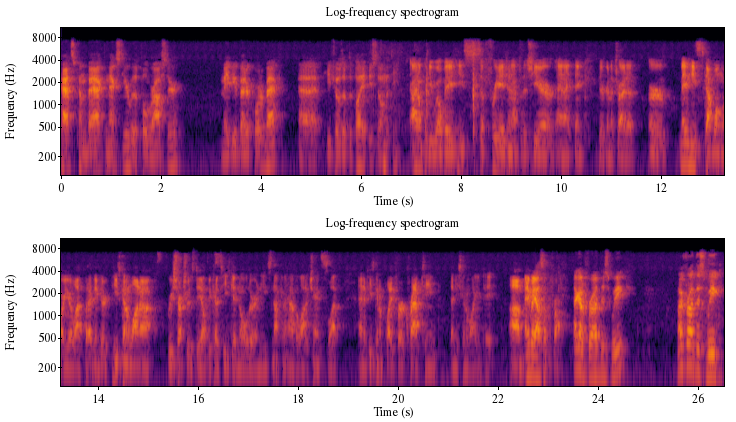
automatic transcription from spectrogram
Pats come back next year with a full roster, maybe a better quarterback, uh, he shows up to play if he's still on the team. I don't think he will be. He's a free agent after this year, and I think they're going to try to, or maybe he's got one more year left, but I think they're, he's going to want to restructure his deal because he's getting older and he's not going to have a lot of chances left. And if he's going to play for a crap team, then he's going to want to get paid. Um, anybody else have a fraud? I got a fraud this week. My fraud this week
